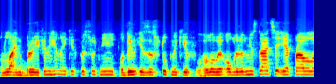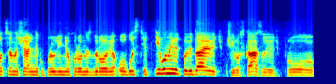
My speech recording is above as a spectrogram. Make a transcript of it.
онлайн-брифінги, на яких присутній один із заступників голови облдержадміністрації, і, як правило, це начальник управління охорони здоров'я області, і вони відповідають чи розказують про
